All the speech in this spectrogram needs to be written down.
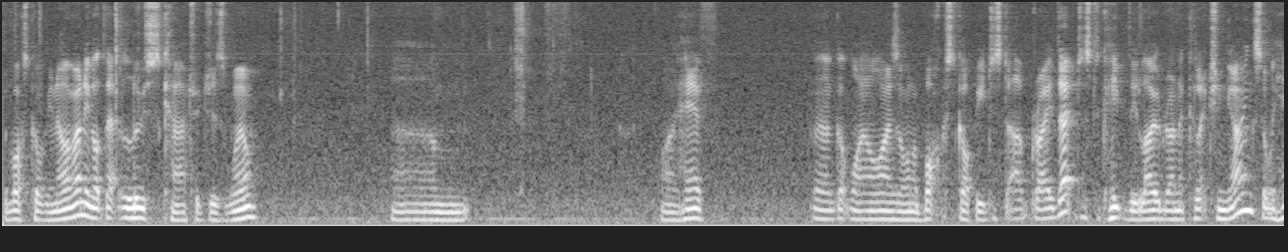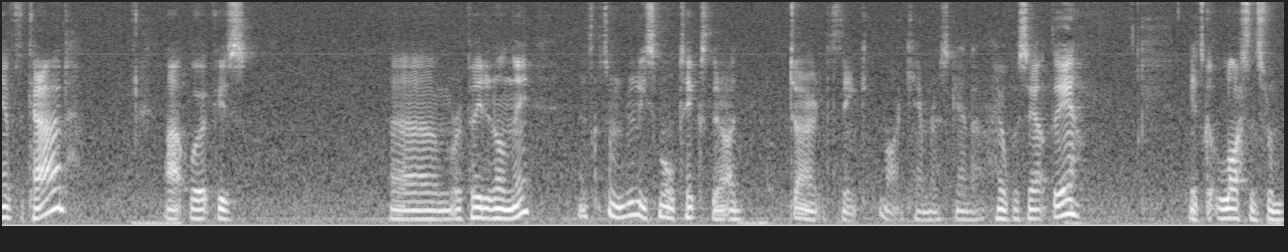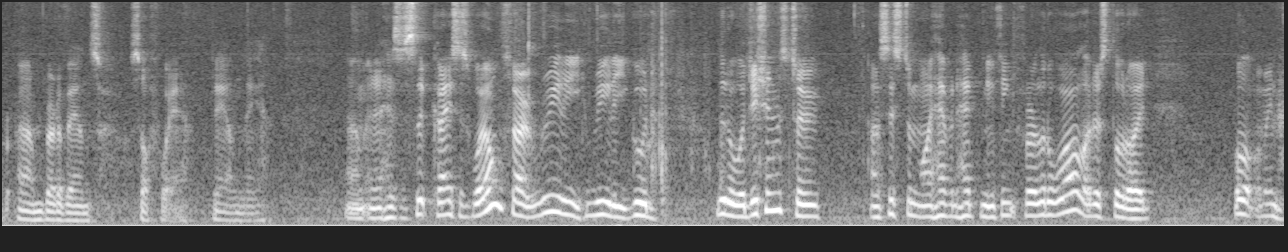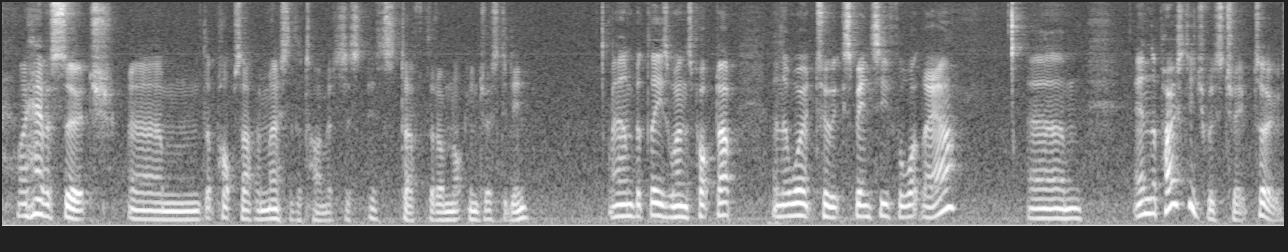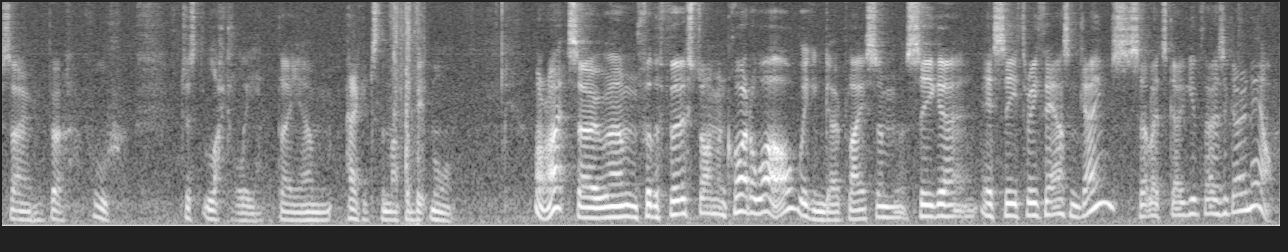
the box copy. Now I've only got that loose cartridge as well. Um, I have uh, got my eyes on a boxed copy just to upgrade that, just to keep the Lode Runner collection going. So we have the card. Artwork is um, repeated on there. And it's got some really small text there. I don't think my camera's going to help us out there. It's got license from um, software down there um, and it has a slipcase as well so really really good little additions to a system I haven't had anything for a little while. I just thought I'd well I mean I have a search um, that pops up and most of the time it's just it's stuff that I'm not interested in. Um, but these ones popped up and they weren't too expensive for what they are. Um, and the postage was cheap too so but whew, just luckily they um, packaged them up a bit more Alright, so um, for the first time in quite a while, we can go play some Sega SC3000 games, so let's go give those a go now.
